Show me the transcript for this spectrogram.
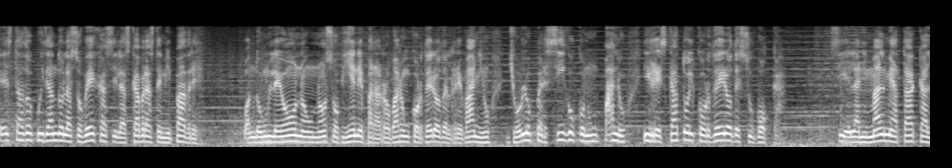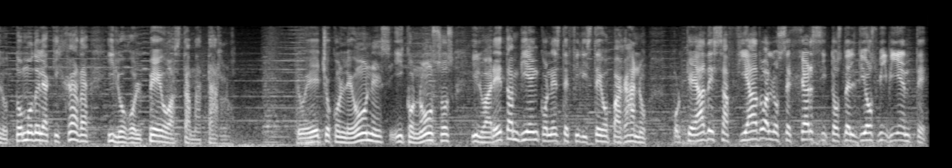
He estado cuidando las ovejas y las cabras de mi padre. Cuando un león o un oso viene para robar un cordero del rebaño, yo lo persigo con un palo y rescato el cordero de su boca. Si el animal me ataca, lo tomo de la quijada y lo golpeo hasta matarlo. Lo he hecho con leones y con osos y lo haré también con este filisteo pagano, porque ha desafiado a los ejércitos del Dios viviente.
